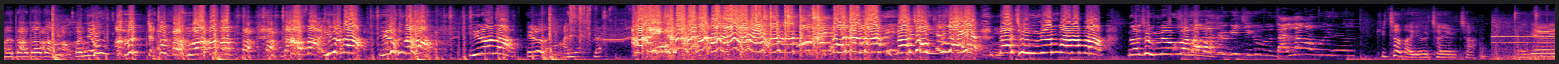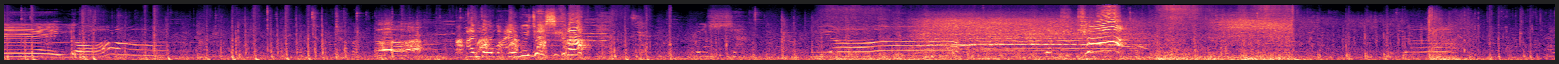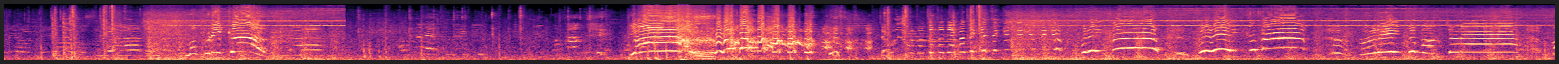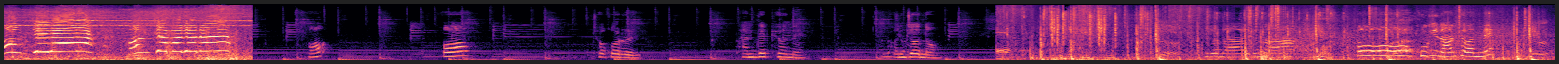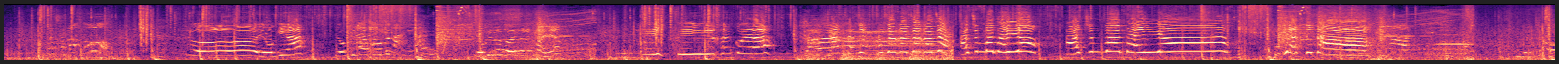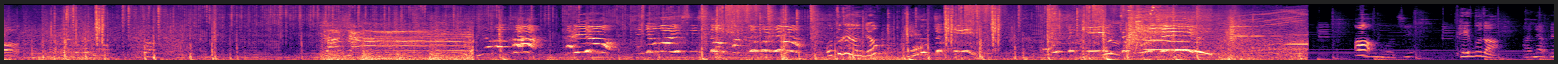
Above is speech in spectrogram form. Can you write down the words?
나나 나나 안녕? 아 잠깐만. 나와봐. 일어나. 일어나. 일어나. 일어나. 아니야 나 정중하게 나 정면 바라봐 나 정면 아, 바라봐 저기 지금 날아가고 기차다 열차 열차. 오케이 야 잡아. 아너 말고 이 자식아! 으쌰 이야 야 비켜! 달려 달려. 뭐 브레이크. 편에 던져 넣어 일어나 일어나 어어어 고기 나한테 왔네 잡았어. 어 여기야? 여기다 넣으면? 여기다 넣어야 되는 거 아니야? 이이 갈 거야.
